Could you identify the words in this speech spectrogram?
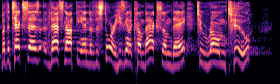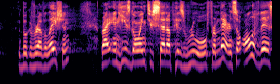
But the text says that's not the end of the story. He's going to come back someday to Rome 2, the book of Revelation, right? And he's going to set up his rule from there. And so all of this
